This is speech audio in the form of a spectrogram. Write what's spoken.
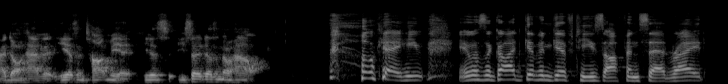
I don't have it. He hasn't taught me it. He just he said he doesn't know how. okay, he it was a God-given gift. He's often said, right?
